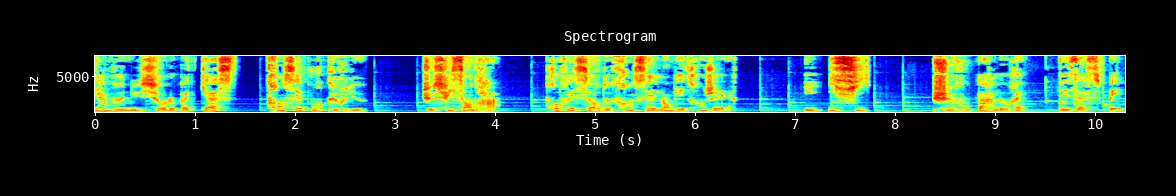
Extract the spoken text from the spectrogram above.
Bienvenue sur le podcast Français pour curieux. Je suis Sandra, professeure de français langue étrangère. Et ici, je vous parlerai des aspects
